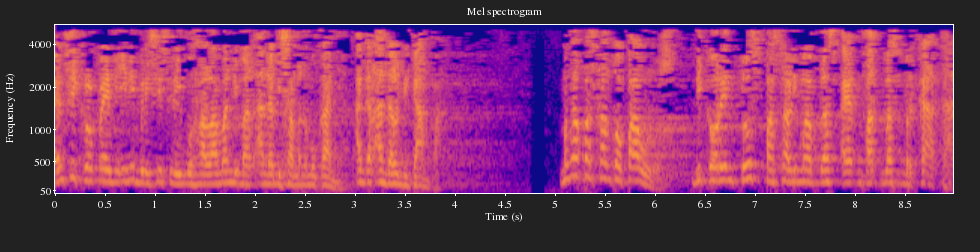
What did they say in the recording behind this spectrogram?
Ensiklopedia ini berisi seribu halaman di mana Anda bisa menemukannya, agar Anda lebih gampang. Mengapa Santo Paulus di Korintus pasal 15 ayat 14 berkata,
